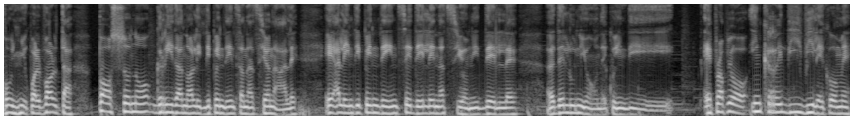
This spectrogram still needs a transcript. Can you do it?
ogni qualvolta possono gridano all'indipendenza nazionale e alle indipendenze delle nazioni delle, eh, dell'Unione. Quindi è proprio incredibile come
